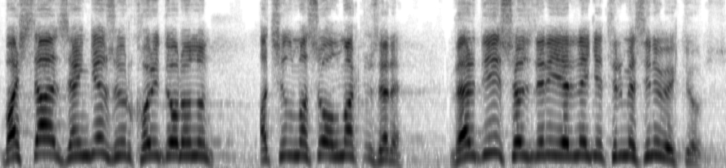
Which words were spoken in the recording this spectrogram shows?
başta Zengezur koridorunun açılması olmak üzere verdiği sözleri yerine getirmesini bekliyoruz.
